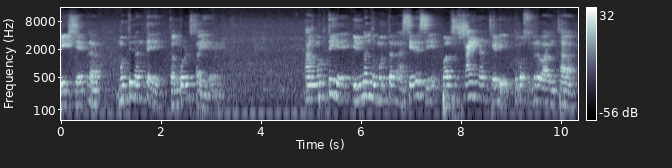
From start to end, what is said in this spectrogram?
ಈ ಕ್ಷೇತ್ರ ಮುತ್ತಿನಂತೆ ಕಂಗೊಳಿಸ್ತಾ ಇದೆ. ಆ ಮುತ್ತಿಗೆ ಇನ್ನೊಂದು ಮುತ್ತನ್ನ ಸೇರಿಸಿ ಪಲ್ಸ್ ಶೈನ್ ಅಂತ ಹೇಳಿ ತುಂಬಾ ಸುಂದರವಾದಂತಹ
